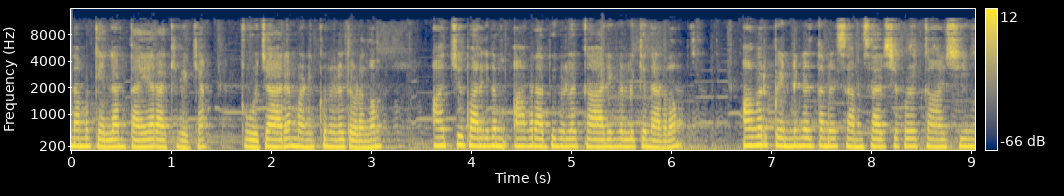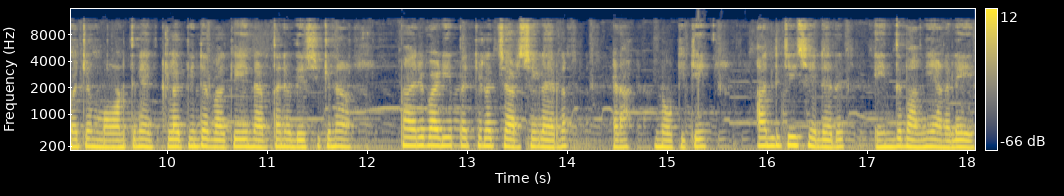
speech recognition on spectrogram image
നമുക്കെല്ലാം തയ്യാറാക്കി വെക്കാം. പൂജ അര മണിക്കൂറിനുള്ളിൽ തുടങ്ങും. അച്ചു പറഞ്ഞതും അവർ അതിനുള്ള കാര്യങ്ങളിലേക്ക് നടന്നു. അവർ പെണ്ണുങ്ങൾ തമ്മിൽ സംസാരിച്ചപ്പോൾ കാശിയും മറ്റും മോണത്തിന് എക്ലത്തിന്റെ വകയിൽ നടത്താൻ ഉദ്ദേശിക്കുന്ന പരിപാടിയെ പറ്റിയുള്ള ചർച്ചകളായിരുന്നു. എടാ നോക്കിക്കേ അല്ല ചേച്ചിയല്ലേ അത്? എന്ത് ഭംഗിയാണല്ലേ?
